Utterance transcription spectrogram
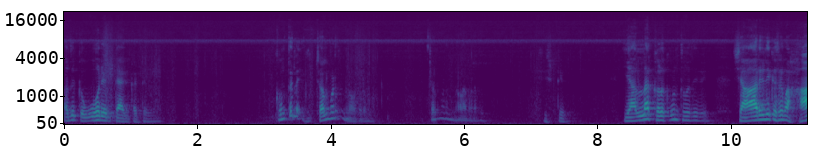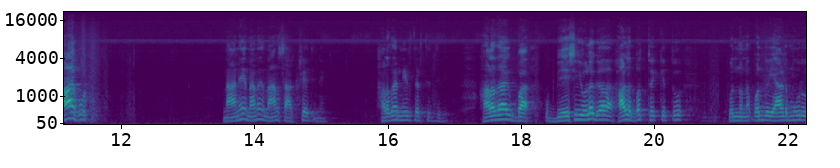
ಅದಕ್ಕೆ ಓವರ್ ಹೆಡ್ ಟ್ಯಾಂಕ್ ಕಟ್ಟಿದ್ರು. ಕುಂತಲೇ ಚಲ್ ಮಾಡಿದ್ರು ನಾವು ಚಲ್ ಮಾಡಿದ್ರು ನಾಳೆ ಇಷ್ಟೇ. ಎಲ್ಲ ಕಳ್ಕೊಂತ ಹೋದಿವಿ ಶಾರೀರಿಕ ಶ್ರಮ ಹಾಳಾಗಿ ಹೋತು. ನಾನೇ, ನಾನು ನಾನು ಸಾಕ್ಷಿ ಇದ್ದೀನಿ ಹಳದಾಗ ನೀರು ತರ್ತಿದ್ದೀವಿ. ಹಳದಾಗ ಬಾ ಬೇಸಿಗೆ ಒಳಗೆ ಹಳ್ಳ ಬತ್ತು ಹೊಕ್ಕಿತ್ತು. ಒಂದು ಒಂದು ಎರಡು ಮೂರು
